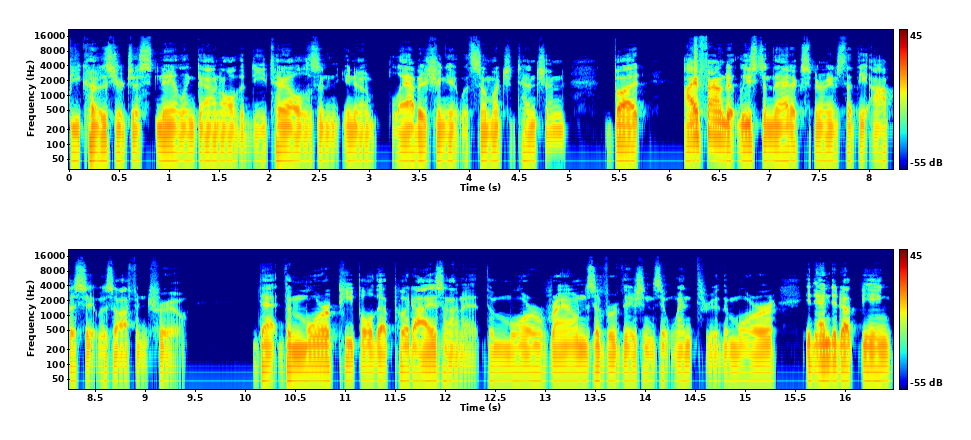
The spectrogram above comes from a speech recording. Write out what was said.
because you're just nailing down all the details and you know lavishing it with so much attention but i found at least in that experience that the opposite was often true that the more people that put eyes on it the more rounds of revisions it went through the more it ended up being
